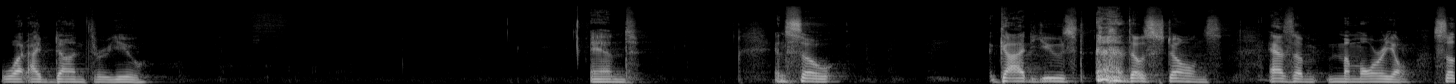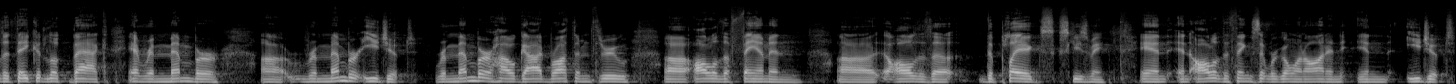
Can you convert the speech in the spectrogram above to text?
what I've done through you. And, and so God used those stones as a memorial so that they could look back and remember, uh, remember Egypt. Remember how God brought them through uh, all of the famine, uh, all of the, the plagues, excuse me, and, and all of the things that were going on in, in Egypt,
